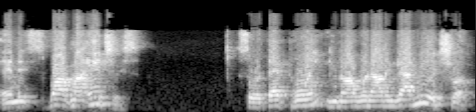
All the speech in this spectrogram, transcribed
and it sparked my interest. So at that point, you know, I went out and got me a truck.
